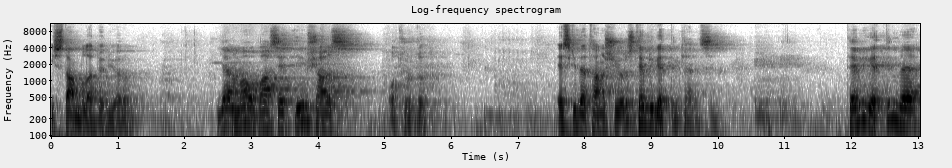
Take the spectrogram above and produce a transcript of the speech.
İstanbul'a dönüyorum. Yanıma o bahsettiğim şahıs oturdu. Eskide tanışıyoruz, tebrik ettim kendisini. Tebrik ettim ve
